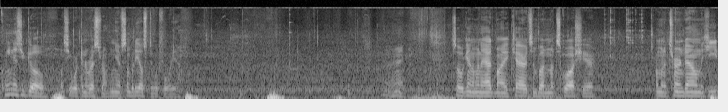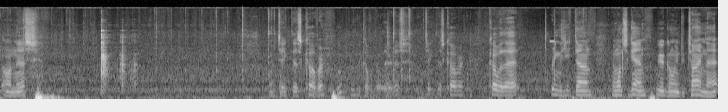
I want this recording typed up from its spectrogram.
Clean as you go, unless you work in a restaurant. Then you have somebody else do it for you. All right. So again, I'm going to add my carrots and butternut squash here. I'm going to turn down the heat on this. I'm going to take this cover. Oop, where'd the cover go? There it is. Take this cover, cover that, bring the heat down, and once again, we are going to time that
